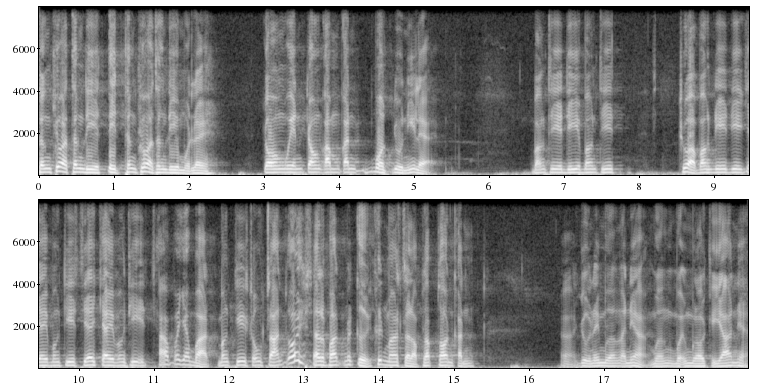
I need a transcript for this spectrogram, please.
ทั้งชั่วทั้งดี ติดทั้งชั่วทั้งดีหมดเลย จองเวรจองกรรมกันหมดอยู่นี่แหละ บางทีดีบางทีชั่วบางทีดีใจบางทีเสียใจบางทีช้าพยาบาทบางทีสงสารโอ้ยสารพัดมันเกิดขึ้นมาสลับซับซ้อนกันอยู่ในเมืองอันเนี้ยเมืองเมืองโลกิยะเนี่ย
